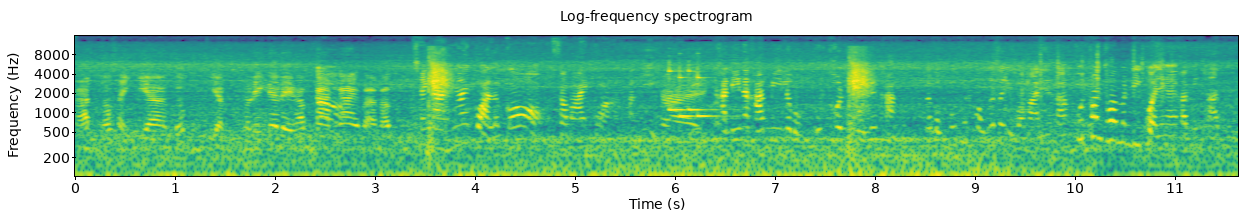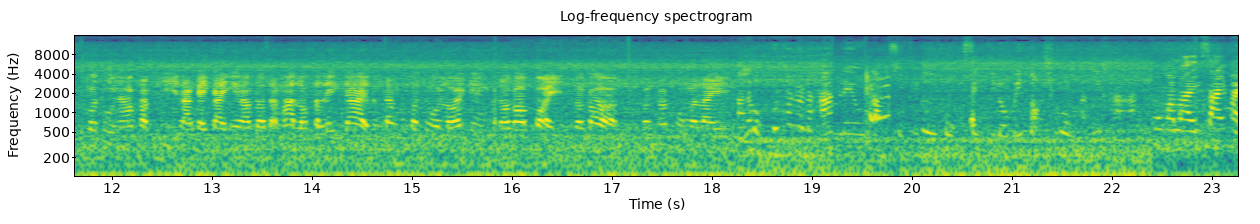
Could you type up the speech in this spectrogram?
คลัตช์เราใส่เกียร์ปุ๊บเหยียบคันเร่งได้เลยครับการง่ายกว่าครับ ใช้งานง่ายกว่าแล้วก็สบายกว่าค่ะพี่ใช่คันนี้ โทรลมันดีกว่ายังไงคะพี่ทัศน์ก็ทูนะครับขับขี่ทางไกลๆเนี่ยครับเราสามารถล็อกคันเร่งได้เราตั้งคอนโทรลร้อยหนึ่งแล้วก็ปล่อยแล้วก็บังคับพวงมาลัยอ่าระบบพุทคอนโทรลนะคะเร็วต่ำสุดคือ60กิโลเมตรต่อชั่วโมงค่ะพี่ขาพวงมาลัยทรายใหม่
